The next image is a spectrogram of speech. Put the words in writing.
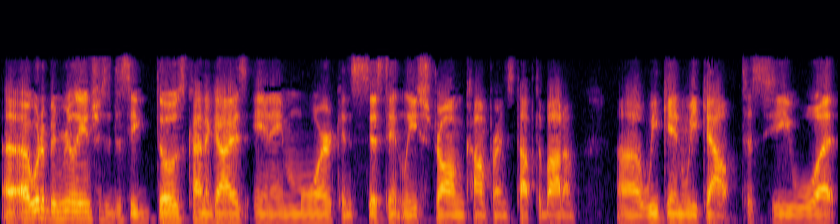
I I would have been really interested to see those kind of guys in a more consistently strong conference, top to bottom, uh, week in, week out, to see what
